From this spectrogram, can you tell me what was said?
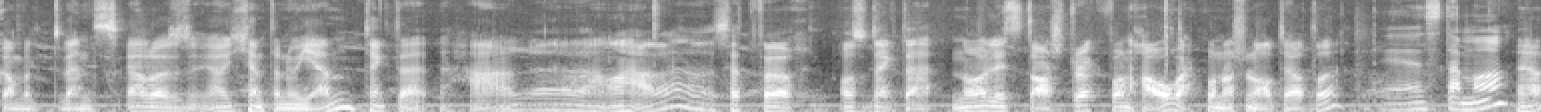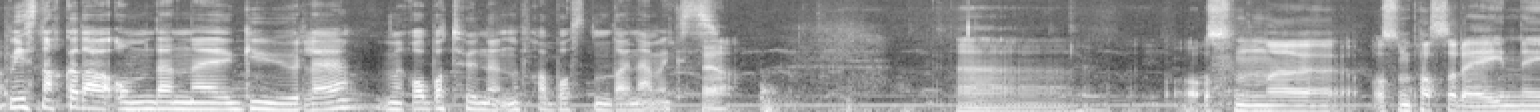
gammelt vennskap Eller jeg kjente noe igjen. Tenkte her, eh, han her har jeg sett før. Og så tenkte jeg nå er jeg litt starstruck, for han har jo vært på Nationaltheatret. Det stemmer. Ja. Vi snakker da om den gule robothunden fra Boston Dynamics. Ja. Eh, Åssen eh, passer det inn i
